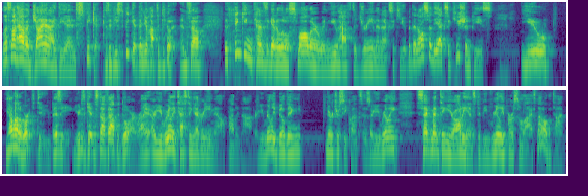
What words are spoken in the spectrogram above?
let's not have a giant idea and speak it, because if you speak it, then you'll have to do it. And so the thinking tends to get a little smaller when you have to dream and execute. But then also the execution piece, you you have a lot of work to do. You're busy. You're just getting stuff out the door, right? Are you really testing every email? Probably not. Are you really building nurture sequences? Are you really segmenting your audience to be really personalized? Not all the time.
